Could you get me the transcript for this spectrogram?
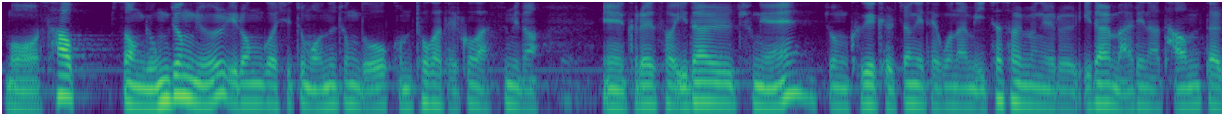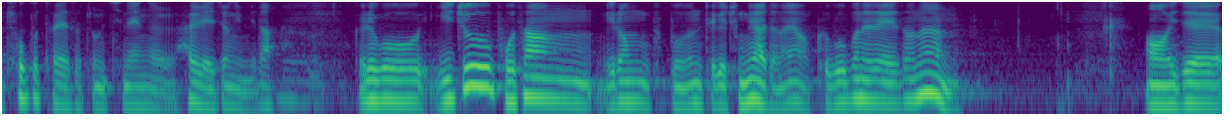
뭐 사업 성 용적률 이런 것이 좀 어느 정도 검토가 될 것 같습니다. 예, 그래서 이달 중에 좀 그게 결정이 되고 나면 2차 설명회를 이달 말이나 다음 달 초부터 해서 좀 진행을 할 예정입니다. 그리고 이주 보상 이런 부분 되게 중요하잖아요. 그 부분에 대해서는 어 이제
